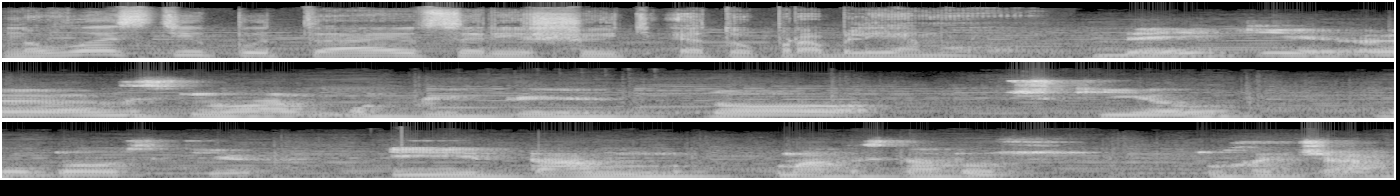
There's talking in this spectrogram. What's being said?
Но власти пытаются решить эту проблему. Деякі э, весною можна йти до шкіл молдовских и там мать статус слухача.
